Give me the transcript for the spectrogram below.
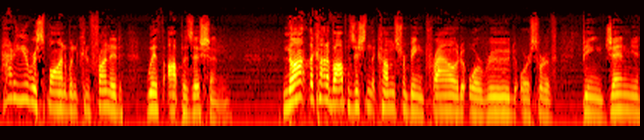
How do you respond when confronted with opposition? Not the kind of opposition that comes from being proud or rude or sort of being genu-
